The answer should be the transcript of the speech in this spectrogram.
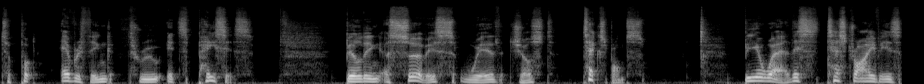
to put everything through its paces building a service with just text prompts. Be aware, this test drive is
